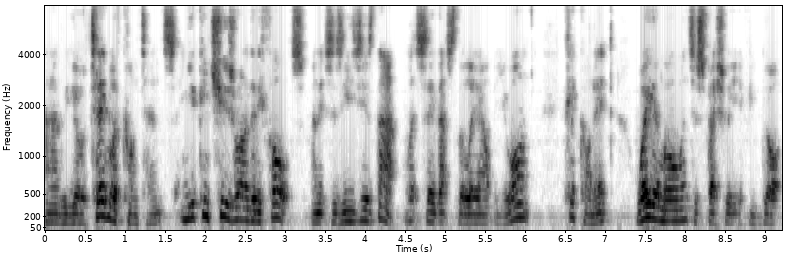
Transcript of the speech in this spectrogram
and we go table of contents and you can choose one of the defaults and it's as easy as that. Let's say that's the layout that you want. Click on it. Wait a moment, especially if you've got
